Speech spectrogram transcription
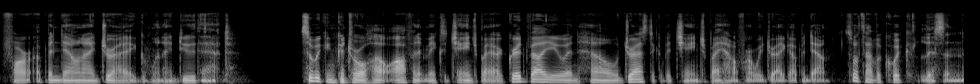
far up and down I drag when I do that. So we can control how often it makes a change by our grid value and how drastic of a change by how far we drag up and down. So let's have a quick listen.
